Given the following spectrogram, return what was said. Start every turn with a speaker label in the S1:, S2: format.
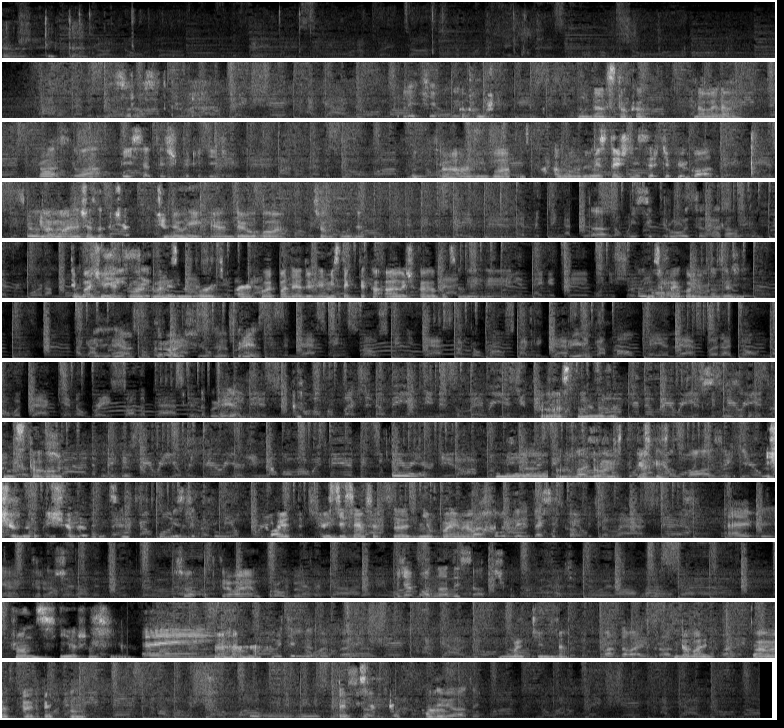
S1: Так, тик-так. Зараз відкриваю. Полетів.
S2: Кахуш. Да, стока. Давай, давай.
S1: Раз, два, 50 тисяч кредитів.
S2: Раз, два, голди.
S1: Містичний сертифікат. Сюди.
S2: Нормально, ще другий, е, другого цього буде.
S1: Так, містик другого це гарантом.
S2: Ти бачив, як вон- вони змінили, типа, коли падає другий містик, така алочка робиться. Ну, це прикольно вони зробили.
S1: Ну, бред. Бред? Бред?
S2: Просто не везе. Ну, з того.
S1: О,
S2: О, два містичних.
S1: на базу
S2: І ще друг, і ще другий. цей.
S1: містик другий.
S2: Давай, 270 днів преміум.
S1: Так, холди, 10 капель. Эй, вильняк, короче. Все, открываем, пробуем. Хотя бы одна десяточка. Ага.
S2: Шанс є, шанс є.
S1: Эй, Матильда БП.
S2: Мальтільда.
S1: Ладно, давай, сразу.
S2: Давай,
S1: давай.
S2: ставимо 45 тонн.
S1: У,
S2: Та
S1: что?
S2: 55. А,
S1: Девятый.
